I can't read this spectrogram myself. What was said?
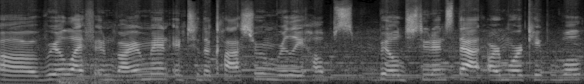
a real-life environment into the classroom really helps build students that are more capable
